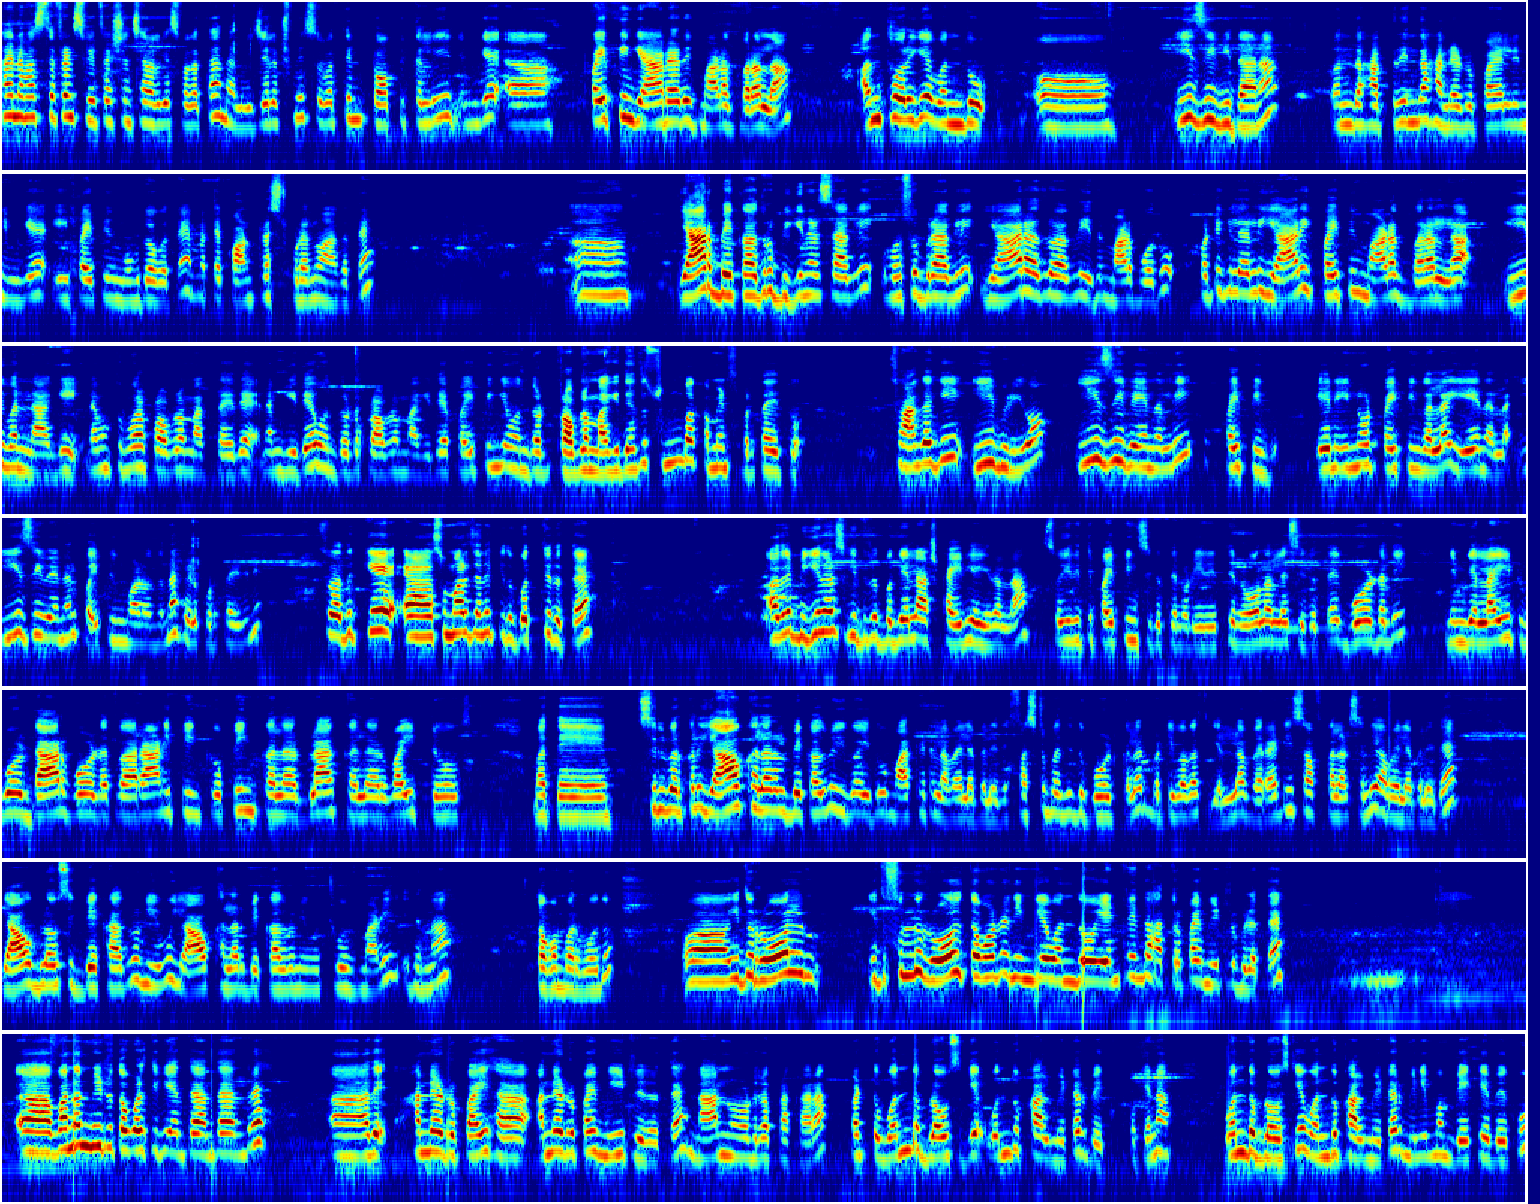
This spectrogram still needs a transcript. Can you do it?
Hi ನಮಸ್ತೆ friends V fashion ಚಾನಲ್ಗೆ ಸ್ವಾಗತ. ನಾನು ವಿಜಯಲಕ್ಷ್ಮಿ. ಸೊ ಇವತ್ತಿನ ಟಾಪಿಕ್ ಅಲ್ಲಿ ನಿಮಗೆ ಪೈಪಿಂಗ್ ಯಾರ್ಯಾರಿಗೆ ಮಾಡಕ್ ಬರಲ್ಲ ಅಂಥವರಿಗೆ ಒಂದು ಈಸಿ ವಿಧಾನ, ಒಂದು ಹತ್ತರಿಂದ ಹನ್ನೆರಡು ರೂಪಾಯಲ್ಲಿ ನಿಮಗೆ ಈ ಪೈಪಿಂಗ್ ಮುಗ್ದೋಗುತ್ತೆ, ಮತ್ತೆ ಕಾಂಟ್ರಾಸ್ಟ್ ಕೂಡ ಆಗುತ್ತೆ. ಯಾರು ಬೇಕಾದ್ರೂ ಬಿಗಿನರ್ಸ್ ಆಗಲಿ, ಹೊಸಬ್ರಾಗ್ಲಿ, ಯಾರಾದ್ರೂ ಆಗಲಿ ಇದನ್ನ ಮಾಡ್ಬೋದು. ಪರ್ಟಿಕ್ಯುಲರ್ಲಿ ಯಾರಿಗೆ ಪೈಪಿಂಗ್ ಮಾಡಕ್ ಬರಲ್ಲ ಈವನ್ ಆಗಿ ನಮ್ಗೆ ತುಂಬಾ ಪ್ರಾಬ್ಲಮ್ ಆಗ್ತಾ ಇದೆ. ನಮ್ಗೆ ಇದೇ ಒಂದು ದೊಡ್ಡ ಪ್ರಾಬ್ಲಮ್ ಆಗಿದೆ. ಪೈಪಿಂಗ್ಗೆ ಒಂದು ದೊಡ್ಡ ಪ್ರಾಬ್ಲಮ್ ಆಗಿದೆ ಅಂತ ತುಂಬಾ ಕಮೆಂಟ್ಸ್ ಬರ್ತಾ ಇತ್ತು. ಸೊ ಹಾಗಾಗಿ ಈ ವಿಡಿಯೋ ಈಸಿ ವೇನಲ್ಲಿ ಪೈಪಿಂಗ್ ಏನು ಇನ್ನೋಟ್ ಪೈಪಿಂಗ್ ಅಲ್ಲ, ಏನಲ್ಲ ಈಸಿ ವೇನಲ್ಲಿ ಪೈಪಿಂಗ್ ಮಾಡೋದನ್ನ ಹೇಳ್ಕೊಡ್ತಾ ಇದ್ದೀನಿ. ಸೊ ಅದಕ್ಕೆ ಸುಮಾರು ಜನಕ್ಕೆ ಇದು ಗೊತ್ತಿರುತ್ತೆ. ಆದ್ರೆ ಬಿಗಿನರ್ಸ್ ಇದ್ರ ಬಗ್ಗೆ ಎಲ್ಲ ಅಷ್ಟು ಐಡಿಯಾ ಇರಲ್ಲ. ಸೊ ಈ ರೀತಿ ಪೈಪಿಂಗ್ ಸಿಗುತ್ತೆ ನೋಡಿ, ಈ ರೀತಿ ರೋಲಲ್ಲೇ ಸಿಗುತ್ತೆ. ಗೋಲ್ಡ್ ಅಲ್ಲಿ ನಿಮ್ಗೆ ಲೈಟ್ ಗೋಲ್ಡ್ ಡಾರ್ಕ್ ಗೋಲ್ಡ್ ಅಥವಾ rani pink pink colour black colour white ಮತ್ತೆ ಸಿಲ್ವರ್ ಕಲರ್ ಯಾವ ಕಲರ್ ಅಲ್ಲಿ ಬೇಕಾದ್ರೂ ಈಗ ಇದು ಮಾರ್ಕೆಟ್ ಅಲ್ಲಿ ಅವೈಲೇಬಲ್ ಇದೆ. ಫಸ್ಟ್ ಬಂದಿದ್ದು ಗೋಲ್ಡ್ ಕಲರ್ ಬಟ್ ಇವಾಗ ಎಲ್ಲ ವೆರೈಟೀಸ್ ಆಫ್ ಕಲರ್ಸ್ ಅಲ್ಲಿ ಅವೈಲೇಬಲ್ ಇದೆ. ಯಾವ ಬ್ಲೌಸಿಗೆ ಬೇಕಾದ್ರೂ ನೀವು, ಯಾವ ಕಲರ್ ಬೇಕಾದ್ರೂ ನೀವು ಚೂಸ್ ಮಾಡಿ ಇದನ್ನ ತಗೊಂಡ್ಬರ್ಬೋದು ಇದು ರೋಲ್ ಇದು ಫುಲ್ ರೋಲ್ ತಗೊಂಡ್ರೆ ನಿಮ್ಗೆ ಒಂದು ಎಂಟರಿಂದ ಹತ್ತು ರೂಪಾಯಿ ಮೀಟರ್ ಬೀಳುತ್ತೆ. ಒಂದೊಂದು ಮೀಟರ್ ತಗೊಳ್ತೀವಿ ಅಂತ ಅಂತ ಅಂದ್ರೆ ಅದೇ ಹನ್ನೆರಡು ರೂಪಾಯಿ ಹನ್ನೆರಡು ರೂಪಾಯಿ ಮೀಟರ್ ಇರುತ್ತೆ. ನಾನು ನೋಡಿರೋ ಪ್ರಕಾರ. ಬಟ್ ಒಂದು ಬ್ಲೌಸ್ಗೆ ಒಂದು ಕಾಲು ಮೀಟರ್ ಬೇಕು ಓಕೆನಾ ಒಂದು ಬ್ಲೌಸ್ಗೆ ಒಂದು ಕಾಲು ಮೀಟರ್ ಮಿನಿಮಮ್ ಬೇಕೇ ಬೇಕು.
